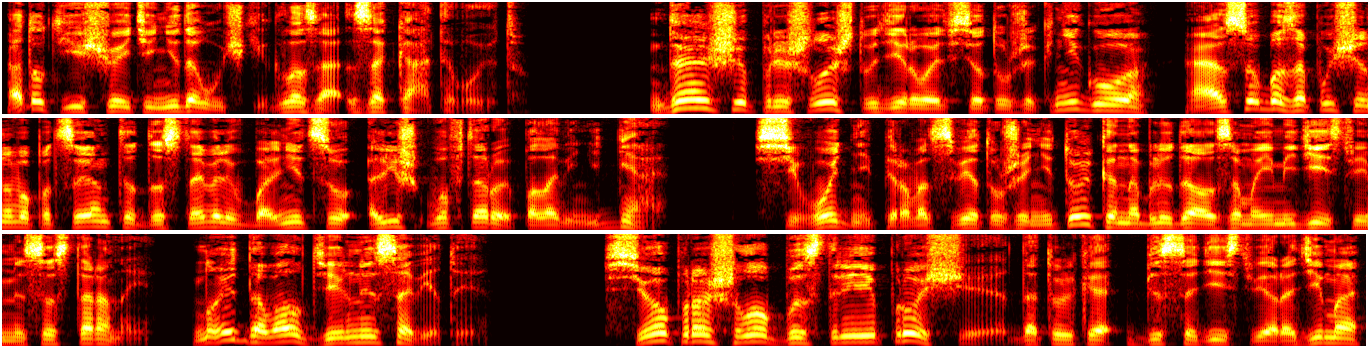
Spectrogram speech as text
А тут еще эти недоучки глаза закатывают. Дальше пришлось штудировать всю ту же книгу, а особо запущенного пациента доставили в больницу лишь во второй половине дня. Сегодня первоцвет уже не только наблюдал за моими действиями со стороны, но и давал дельные советы. Все прошло быстрее и проще, да только без содействия Родима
